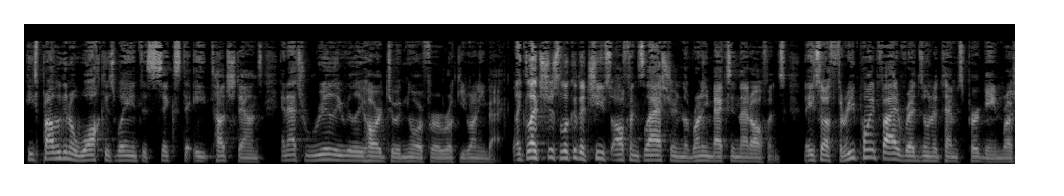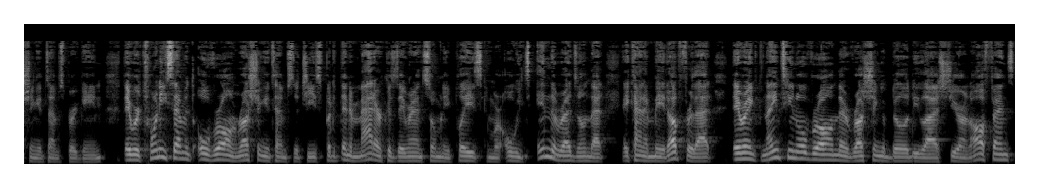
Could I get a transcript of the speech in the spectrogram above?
he's probably going to walk his way into six to eight touchdowns. And that's really, really hard to ignore for a rookie running back. Like, let's just look at the Chiefs offense last year and the running backs in that offense. They saw 3.5 red zone attempts per game, rushing attempts per game. They were 27th overall in rushing attempts, the Chiefs, but it didn't matter because they ran so many plays and were always in the red zone that it kind of made up for that. They ranked 19 overall in their rushing ability last year on offense,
